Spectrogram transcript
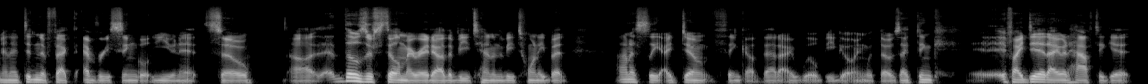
and it didn't affect every single unit. So, uh, those are still on my radar, the V10 and the V20, but honestly, I don't think of that I will be going with those. I think if I did, I would have to get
